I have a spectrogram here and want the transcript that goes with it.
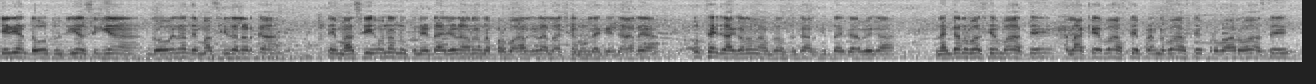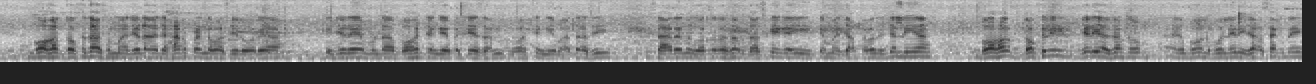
ਜਿਹੜੀਆਂ ਦੋ ਦੂਜੀਆਂ ਸੀਗੀਆਂ, ਦੋ ਇਹਨਾਂ ਦੇ ਮਾਸੀ ਦਾ ਲੜਕਾ ਤੇ ਮਾਸੀ ਉਹਨਾਂ ਨੂੰ ਕੈਨੇਡਾ ਜਿਹੜਾ ਉਹਨਾਂ ਦਾ ਪਰਿਵਾਰ ਜਿਹੜਾ ਲਾਸ਼ਾਂ ਨੂੰ ਲੈ ਕੇ ਜਾ ਰਿਹਾ। ਉੱਥੇ ਜਾ ਕੇ ਉਹਨਾਂ ਦਾ ਅੰਤਿਮ ਸੰਸਕਾਰ ਕੀਤਾ ਜਾਵੇਗਾ। ਨਗਰ ਵਾਸੀਆਂ ਵਾਸਤੇ, ਇਲਾਕੇ ਵਾਸਤੇ, ਪਿੰਡ ਵਾਸਤੇ, ਪਰਿਵਾਰ ਵਾਸਤੇ ਬਹੁਤ ਦੁੱਖ ਦਾ ਸਮਾਂ ਜਿਹੜਾ ਅੱਜ ਹਰ ਪਿੰਡ ਵਾਸੀ ਰੋ ਰਿਹਾ ਕਿ ਜਿਹੜੇ ਮੁੰਡਾ ਬਹੁਤ ਚੰਗੇ ਬੱਚੇ ਸਨ, ਬਹੁਤ ਚੰਗੀ ਮਾਤਾ ਸੀ। ਸਾਰਿਆਂ ਨੂੰ ਗੁਰਦੁਆਰਾ ਸਾਹਿਬ ਦੱਸ ਕੇ ਗਈ ਕਿ ਮੈਂ ਯਾਤਰਾ ਤੇ ਚੱਲੀ ਆ। ਬਹੁਤ ਦੁੱਖ ਦੀ ਜਿਹੜੀ ਅਸਾਂ ਤੋਂ ਬੋਲ ਬੋਲੇ ਨਹੀਂ ਜਾ ਸਕਦੇ।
